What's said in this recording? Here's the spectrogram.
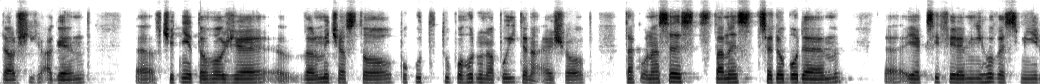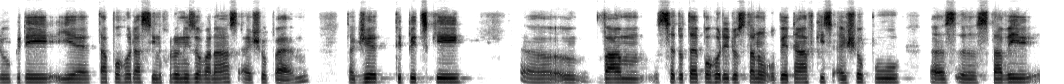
dalších agent, včetně toho, že velmi často, pokud tu pohodu napojíte na e-shop, tak ona se stane středobodem jaksi firemního vesmíru, kdy je ta pohoda synchronizovaná s e-shopem, takže typicky vám se do té pohody dostanou objednávky z e-shopů, stavy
